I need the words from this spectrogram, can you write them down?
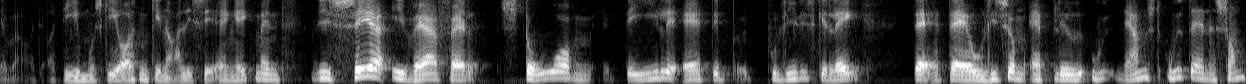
Ja, og det er måske også en generalisering, ikke? men vi ser i hvert fald store dele af det politiske lag, der, der jo ligesom er blevet ud, nærmest uddannet som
